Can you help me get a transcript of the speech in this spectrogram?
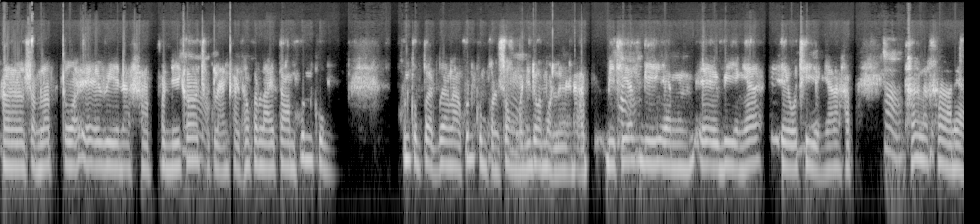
เอ่อสำหรับตัว AAV นะครับ วันนี้ก็ค่ะถูกแรงขายเท่ากำไรตามหุ้นกลุ่มหุ้นกลุ่มเปิดเบื้องเราหุ้นกลุ่มขนส่งค่ะวันนี้โดนหมดเลยนะครับ BTS ค่ะ BM AAV อย่างเงี้ย AOT อย่างเงี้ยนะครับค่ะถ้าราคาเนี่ย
